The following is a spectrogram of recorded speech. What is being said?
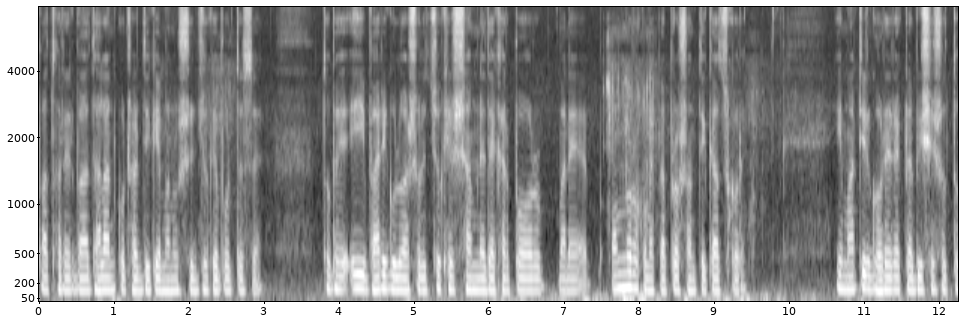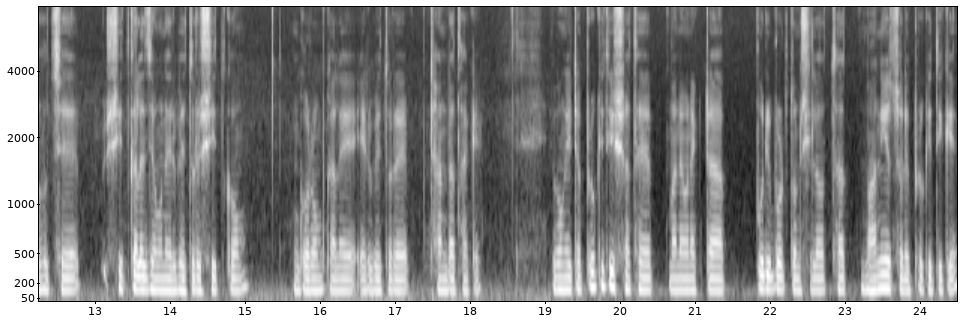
পাথরের বা দালান কোঠার দিকে মানুষ ঝুঁকে পড়তেছে। তবে এই বাড়িগুলো আসলে চোখের সামনে দেখার পর মানে অন্যরকম একটা প্রশান্তি কাজ করে। এই মাটির ঘরের একটা বিশেষত্ব হচ্ছে শীতকালে যেমন এর ভেতরে শীত কম, গরমকালে এর ভেতরে ঠান্ডা থাকে। এবং এটা প্রকৃতির সাথে মানে অনেকটা পরিবর্তনশীল অর্থাৎ মানিয়ে চলে প্রকৃতিকে।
